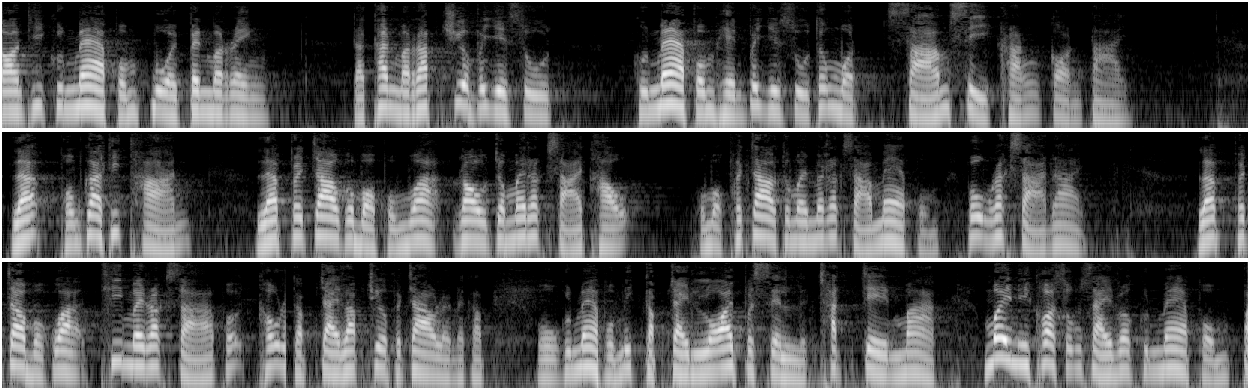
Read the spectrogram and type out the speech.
ตอนที่คุณแม่ผมป่วยเป็นมะเร็ง แต่ท่านมารับเชื่อพระเยซู คุณแม่ผมเห็นพระเยซูทั้งหมดสามสี่ครั้งก่อนตาย และผมก็อธิษฐาน และพระเจ้าก็บอกผมว่าเราจะไม่รักษาเขา ผมบอกพระเจ้าทำไมไม่รักษาแม่ผมพระองค์รักษาได้ แล้วพระเจ้าบอกว่าที่ไม่รักษาเพราะเขากลับใจรับเชื่อพระเจ้าแล้วนะครับโอ้คุณแม่ผมนี่กลับใจร้อยเปอร์เซ็นต์เลยชัดเจนมาก ไม่มีข้อสงสัยว่าคุณแม่ผมไป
